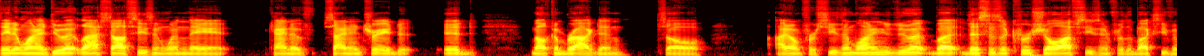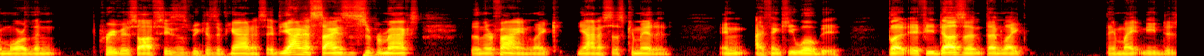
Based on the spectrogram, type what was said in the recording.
they didn't want to do it last offseason when they kind of sign and trade id Malcolm Brogdon. So I don't foresee them wanting to do it, but this is a crucial offseason for the Bucks even more than previous off seasons because of Giannis. If Giannis signs the supermax, then they're fine. Like Giannis is committed, and I think he will be. But if he doesn't, then like they might need to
